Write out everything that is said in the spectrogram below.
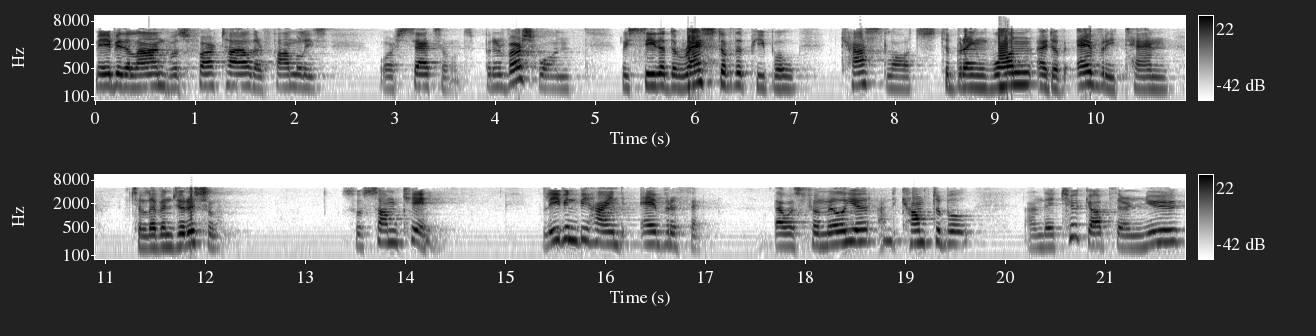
Maybe the land was fertile, their families were settled. But in verse 1, we see that the rest of the people cast lots to bring one out of every ten to live in Jerusalem. So some came, leaving behind everything that was familiar and comfortable, and they took up their new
